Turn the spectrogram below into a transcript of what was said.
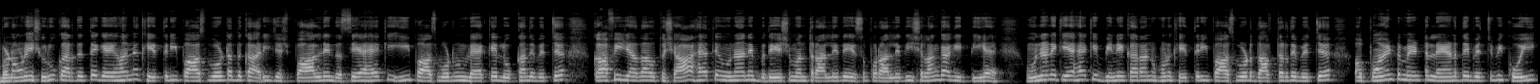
ਬਣਾਉਣੇ ਸ਼ੁਰੂ ਕਰ ਦਿੱਤੇ ਗਏ ਹਨ। ਖੇਤਰੀ ਪਾਸਪੋਰਟ ਅਧਿਕਾਰੀ ਜਸ਼ਪਾਲ ਨੇ ਦੱਸਿਆ ਹੈ ਕਿ ਈ ਪਾਸਪੋਰਟ ਨੂੰ ਲੈ ਕੇ ਲੋਕਾਂ ਦੇ ਵਿੱਚ ਕਾਫੀ ਜ਼ਿਆਦਾ ਉਤਸ਼ਾਹ ਹੈ ਤੇ ਉਹਨਾਂ ਨੇ ਵਿਦੇਸ਼ ਮੰਤਰਾਲੇ ਦੇ ਇਸ ਉਪਰਾਲੇ ਦੀ ਸ਼ਲਾਘਾ ਕੀਤੀ ਹੈ। ਉਹਨਾਂ ਨੇ ਕਿਹਾ ਹੈ ਕਿ ਬਿਨੇਕਾਰਾਂ ਨੂੰ ਹੁਣ ਖੇਤਰੀ ਪਾਸਪੋਰਟ ਦਫ਼ਤਰ ਦੇ ਵਿੱਚ ਅਪਾਇੰਟਮੈਂਟ ਲੈਣ ਦੇ ਵਿੱਚ ਵੀ ਕੋਈ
